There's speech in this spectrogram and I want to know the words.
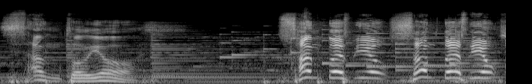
Santo Dios. Santo es Dios, santo es Dios.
